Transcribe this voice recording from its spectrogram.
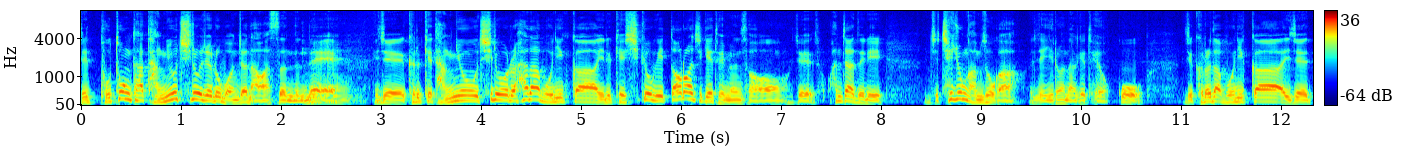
이제 보통 다 당뇨 치료제로 먼저 나왔었는데 네. 이제 그렇게 당뇨 치료를 하다 보니까 이렇게 식욕이 떨어지게 되면서 이제 환자들이 이제 체중 감소가 이제 일어나게 되었고 이제 그러다 보니까 이제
